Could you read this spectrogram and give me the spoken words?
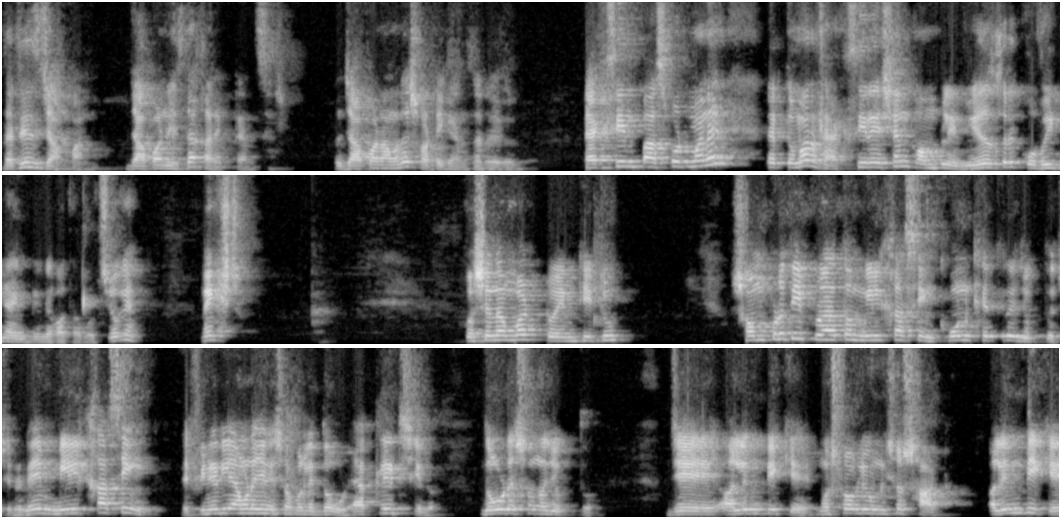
That is Japan Japan is the correct answer তো জাপান আমাদের সঠিক অ্যান্সার হয়ে গেল। ভ্যাকসিন পাসপোর্ট মানে তোমার ভ্যাকসিনেশন কমপ্লিট বিশেষ করে কোভিড নাইন্টিনের কথা বলছি okay next question number twenty two সম্প্রতি প্রয়াত মিলখা সিং কোন ক্ষেত্রে যুক্ত ছিলেন? এই মিলখা সিং ডেফিনেটলি আমরা জানি সকলে দৌড় অ্যাথলিট ছিল, দৌড়ের সঙ্গে যুক্ত। যে অলিম্পিকে মোস্ট প্রবলি উনিশশো ষাট অলিম্পিকে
